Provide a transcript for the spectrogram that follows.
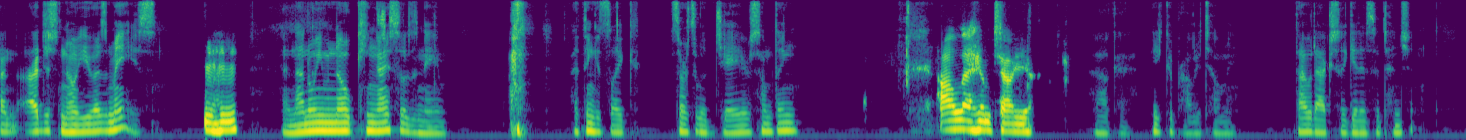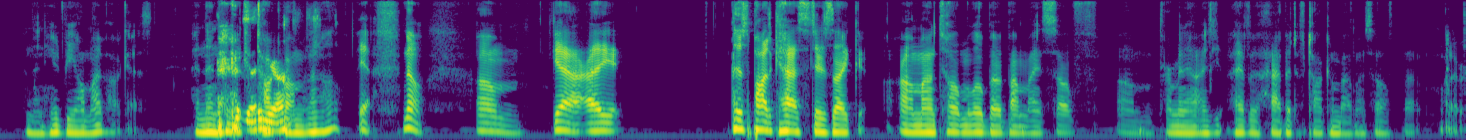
and I just know you as Maze, Mm-hmm. and I don't even know King Iso's name. I think it's like starts with J or something. I'll let him tell you. Okay, he could probably tell me. That would actually get his attention, and then he'd be on my podcast, and then he would talk about mental health. Yeah, no, um, yeah, I. This podcast is like um, I'm gonna tell him a little bit about myself. Um, for a minute, I, I have a habit of talking about myself, but whatever.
